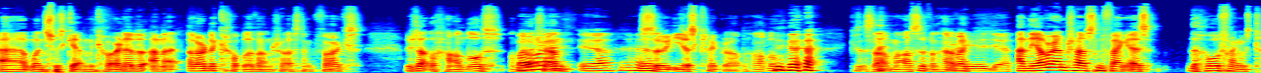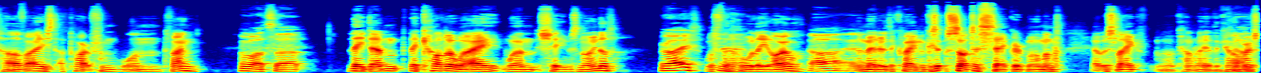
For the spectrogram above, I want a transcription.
uh, when she was getting coronated, and I, learned a couple of interesting facts. There's little handles on the All train, right. Yeah. uh-huh. so you just kind of grab the handle because it's that massive and heavy. Good, yeah. And the other interesting thing is the whole thing was televised apart from one thing. What's that? They didn't, they cut away when she was anointed Right. with the holy oil Oh, yeah. her the queen because it was such a sacred moment. It was like, well, I can't really have the cameras.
